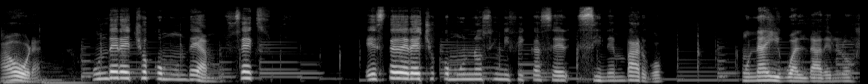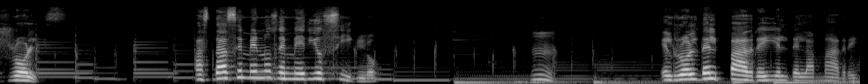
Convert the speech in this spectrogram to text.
ahora, un derecho común de ambos sexos. Este derecho común no significa ser, sin embargo, una igualdad en los roles. Hasta hace menos de medio siglo, mm, el rol del padre y el de la madre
